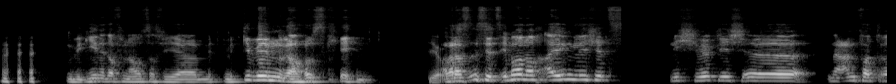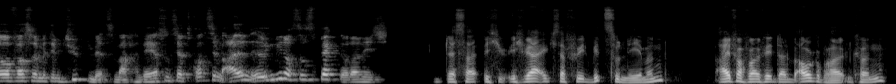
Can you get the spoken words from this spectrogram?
Und wir gehen ja davon aus, dass wir mit, mit Gewinn rausgehen. Jo. Aber das ist jetzt immer noch eigentlich jetzt nicht wirklich äh, eine Antwort drauf, was wir mit dem Typen jetzt machen. Der ist uns ja trotzdem allen irgendwie noch suspekt, oder nicht? Deshalb, ich, ich wäre eigentlich dafür, ihn mitzunehmen. Einfach, weil wir ihn dann im Auge behalten können.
